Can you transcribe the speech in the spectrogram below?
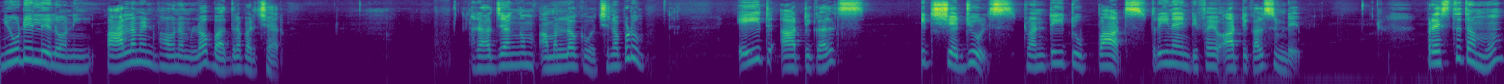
న్యూఢిల్లీలోని పార్లమెంట్ భవనంలో భద్రపరిచారు. రాజ్యాంగం అమల్లోకి వచ్చినప్పుడు eight articles eight schedules twenty two parts three ninety five articles ఉండేవి ప్రస్తుతము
